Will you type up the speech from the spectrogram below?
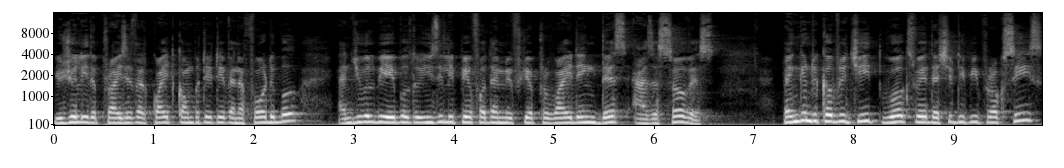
Usually the prices are quite competitive and affordable, and you will be able to easily pay for them if you're providing this as a service. Penguin Recovery Jeet works with HTTP proxies,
